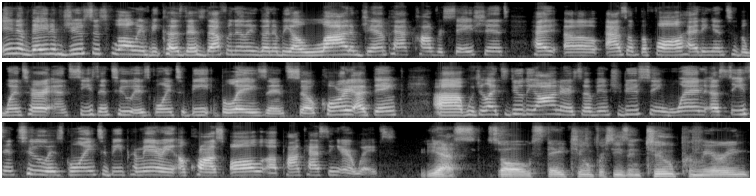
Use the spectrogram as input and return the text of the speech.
innovative juices flowing because there's definitely going to be a lot of jam-packed conversations head, uh, as of the fall heading into the winter and season two is going to be blazing. So corey i think uh, would you like to do the honors of introducing when a season two is going to be premiering across all uh, podcasting airwaves? Yes. So stay tuned for season two premiering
